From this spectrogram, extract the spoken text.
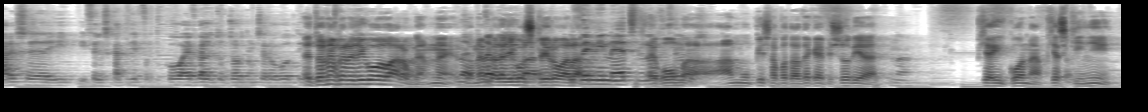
άρεσε ή ήθελες κάτι διαφορετικό, έβγαλε τον Jordan, ξέρω εγώ. Τι... Ε, τον έβγαλε λίγο άρρογαν, ναι. τον τον έβγαλε έβγαλε λίγο λίγο σκληρό, άρρογαν. αλλά Δεν είναι έτσι, δηλαδή, εγώ, θεωρείς; μα, αν μου πεις από τα 10 επεισόδια Να. ποια εικόνα, ποια σκηνή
